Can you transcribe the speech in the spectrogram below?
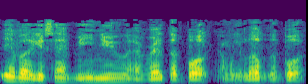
Yeah, but like I said, me and you have read the book and we love the book.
